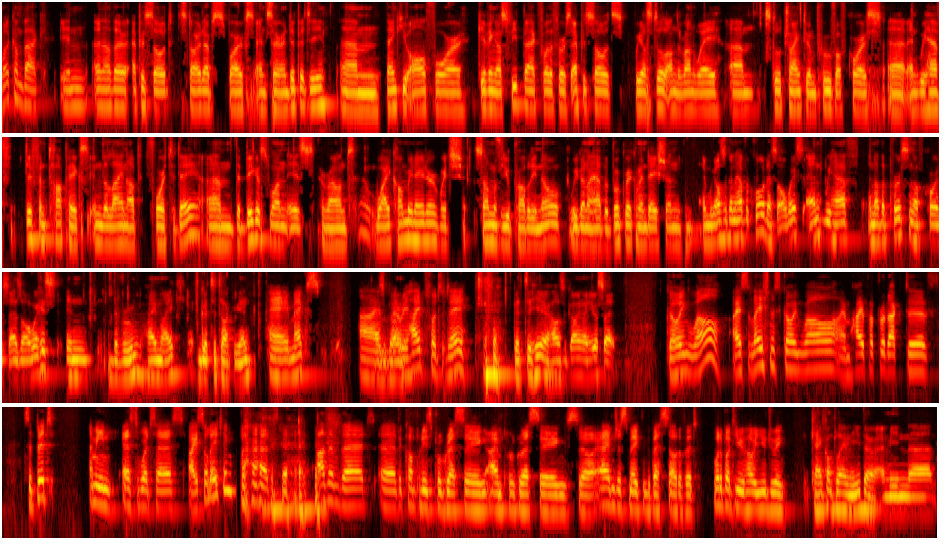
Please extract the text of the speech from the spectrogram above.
Welcome back in another episode, Startups, Sparks, and Serendipity. Um, thank you all for giving us feedback for the first episodes. We are still on the runway, um, still trying to improve, of course, uh, and we have different topics in the lineup for today. Um, the biggest one is around Y Combinator, which some of you probably know. We're going to have a book recommendation, and we're also going to have a quote as always. And we have another person, of course, as always, in the room. Hi, Mike. Good to talk again. Hey, Max. I'm very hyped for today. Good to hear. How's it going on your side? Going well. Isolation is going well. I'm hyper productive. It's a bit, I mean, as the word says, isolating. But other than that, uh, the company is progressing. I'm progressing. So I'm just making the best out of it. What about you? How are you doing? Can't complain either. I mean, uh,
